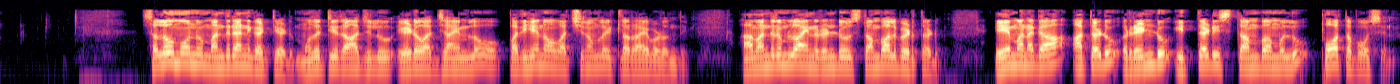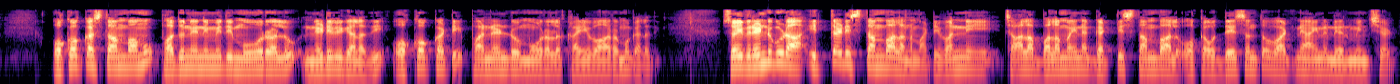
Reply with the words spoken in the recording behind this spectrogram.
సలోమోను మందిరాన్ని కట్టాడు. మొదటి రాజులు ఏడో అధ్యాయంలో పదిహేనో వచనంలో ఇట్లా రాయబడింది. ఆ మందిరంలో ఆయన రెండు స్తంభాలు పెడతాడు. ఏమనగా అతడు రెండు ఇత్తడి స్తంభములు పోతపోసాను ఒక్కొక్క స్తంభము పదునెనిమిది మూరలు నెడివి గలది ఒక్కొక్కటి పన్నెండు మూరల కైవారము గలది. సో ఇవి రెండు కూడా ఇత్తడి స్తంభాలు అన్నమాట ఇవన్నీ చాలా బలమైన గట్టి స్తంభాలు. ఒక ఉద్దేశంతో వాటిని ఆయన నిర్మించాడు.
